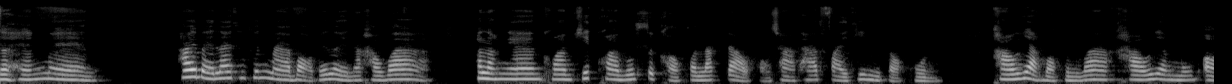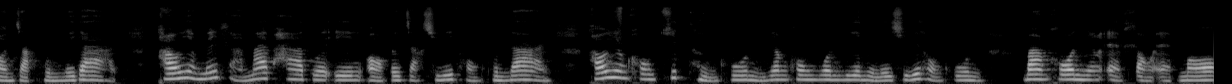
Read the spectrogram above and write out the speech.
The Hangman ไพ่ใบแรกที่ขึ้นมาบอกได้เลยนะคะว่า พลังงานความคิดความรู้สึกของคนรักเก่าของชาวธาตุไฟที่มีต่อคุณ เขาอยากบอกคุณว่าเขายัง move on จากคุณไม่ได้ เขายังไม่สามารถพาตัวเองออกไปจากชีวิตของคุณได้ เขายังคงคิดถึงคุณ ยังคงวนเวียนอยู่ในชีวิตของคุณ บางคนยังแอบส่องแอบมอง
